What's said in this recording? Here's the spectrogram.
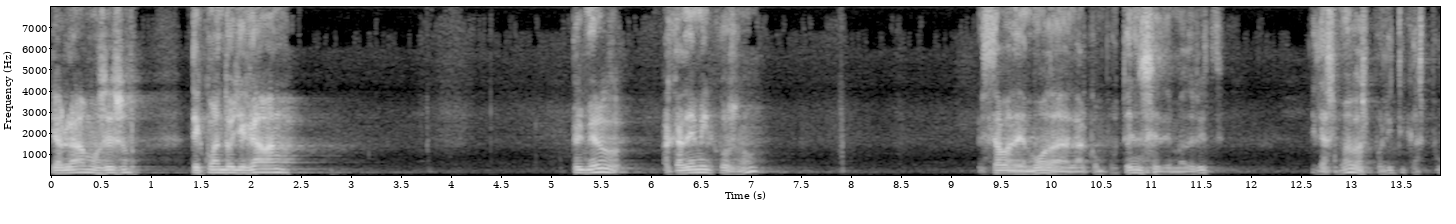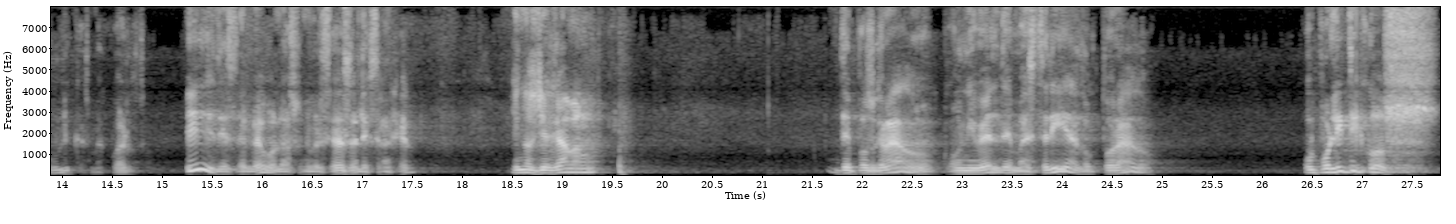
Y hablábamos eso, de cuando llegaban, primero académicos, ¿no? Estaba de moda la Complutense de Madrid y las nuevas políticas públicas, me acuerdo. Y desde luego las universidades del extranjero. Y nos llegaban de posgrado, con nivel de maestría, doctorado, o políticos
